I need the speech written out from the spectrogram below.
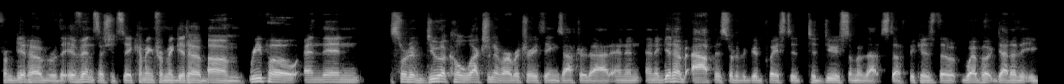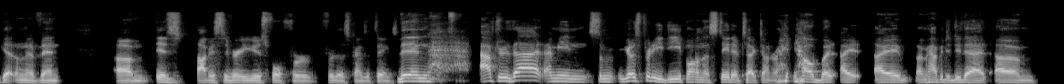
from GitHub or the events, I should say, coming from a GitHub um, repo, and then sort of do a collection of arbitrary things after that. And an, and a GitHub app is sort of a good place to to do some of that stuff because the webhook data that you get on an event um, is obviously very useful for for those kinds of things. Then after that, I mean, some it goes pretty deep on the state of Tekton right now, but I, I I'm happy to do that. Um,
